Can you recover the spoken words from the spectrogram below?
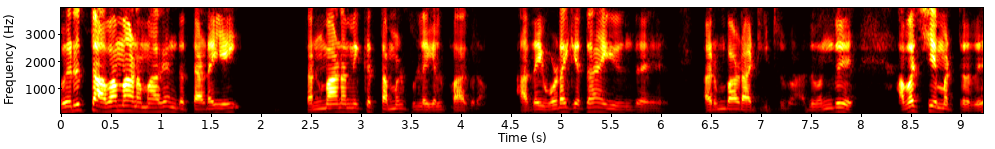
பெருத்த அவமானமாக இந்த தடையை தன்மானமிக்க தமிழ் பிள்ளைகள் பார்க்குறோம் அதை உடைக்கத்தான் இந்த அரும்பாடு ஆட்டிக்கிட்டு இருக்கோம். அது வந்து அவசியமற்றது.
